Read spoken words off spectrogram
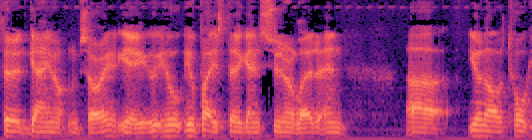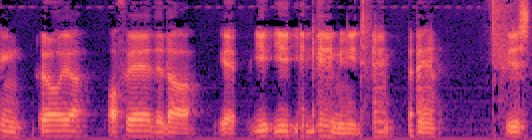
third game. I'm sorry. Yeah, he'll he'll play his third game sooner or later. And uh, you and I were talking earlier off air that uh, yeah, you, you, you need him in your team. You just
